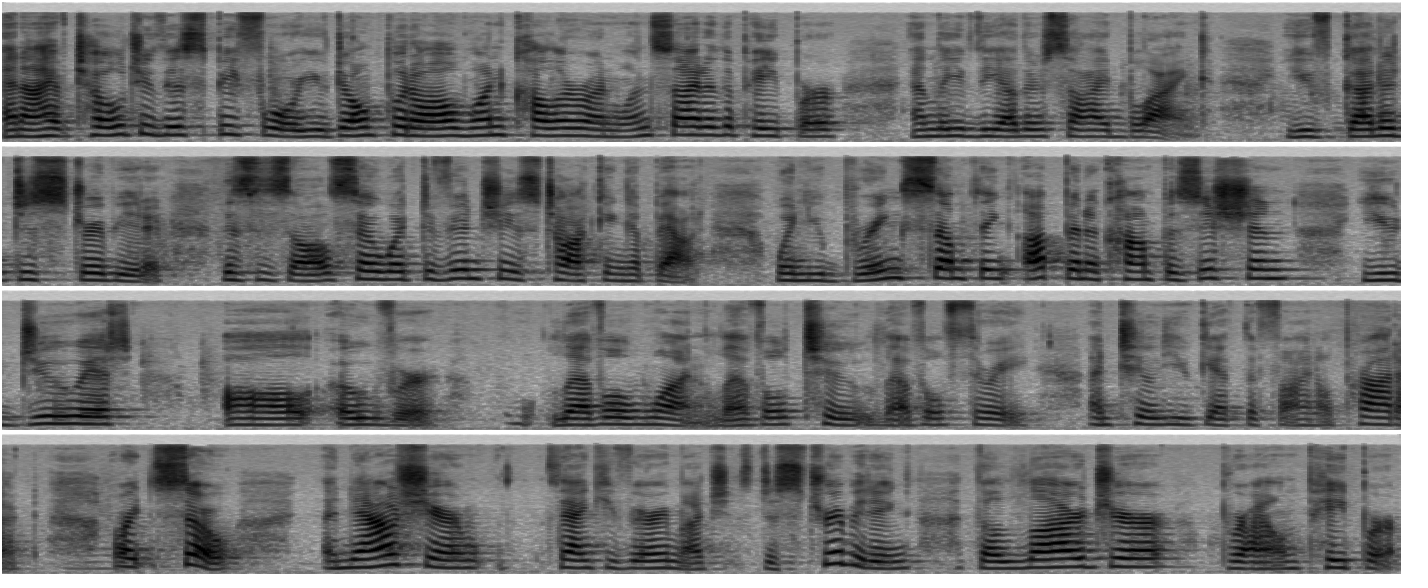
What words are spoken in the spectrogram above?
And I have told you this before you don't put all one color on one side of the paper and leave the other side blank. You've got to distribute it. This is also what Da Vinci is talking about. When you bring something up in a composition, you do it all over level one, level two, level three, until you get the final product. Mm-hmm. All right, so and now Sharon, thank you very much, distributing the larger brown paper.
